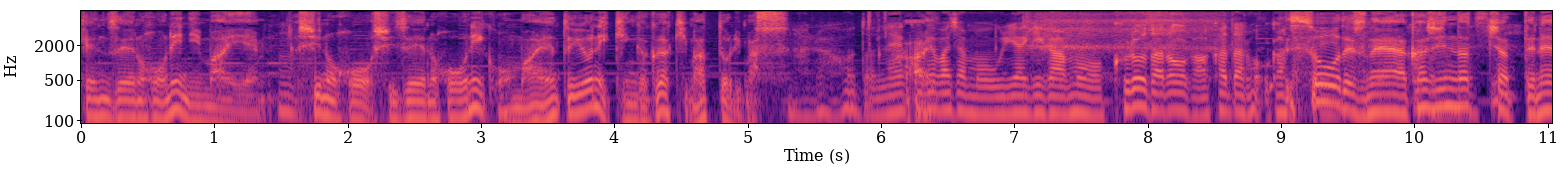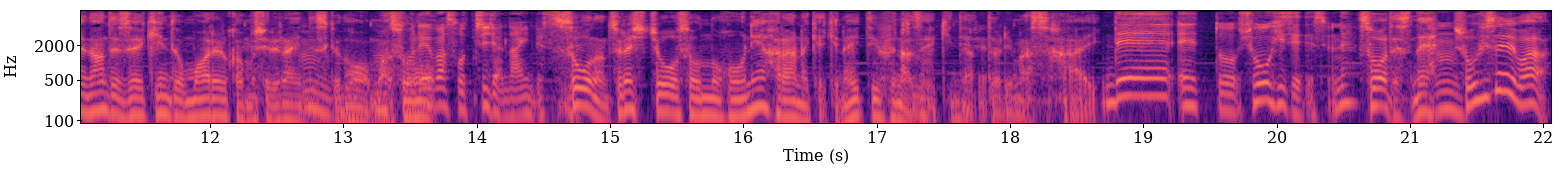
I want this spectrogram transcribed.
県税の方に2万円、うん、市の方市税の方に5万円というように金額が決まっております。なるほどね、はい、これはじゃあもう売上がもう黒だろうが赤だろうがそうですね。赤字になっちゃってねなんで税金って思われるかもしれないんですけど、うん、まあそれはそっちじゃないんです、ね、そうなんですね。市町村の方に払わなきゃいけないというふうな税金になっております。はい。でえっと消費税ですよね。そうですね、うん、消費税は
